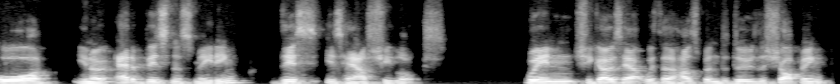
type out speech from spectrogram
or you know at a business meeting. This is how she looks when she goes out with her husband to do the shopping,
